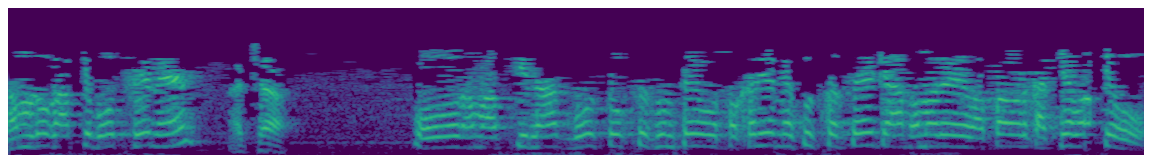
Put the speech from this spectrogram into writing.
ہم لوگ آپ کے بہت فین ہیں۔ اچھا۔ اور ہم آپ کی نعت بہت شوق سے سنتے ہیں اور فخر یہ محسوس کرتے ہیں کہ آپ ہمارے واساوڑ کاٹھیا واڑ کے ہو۔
